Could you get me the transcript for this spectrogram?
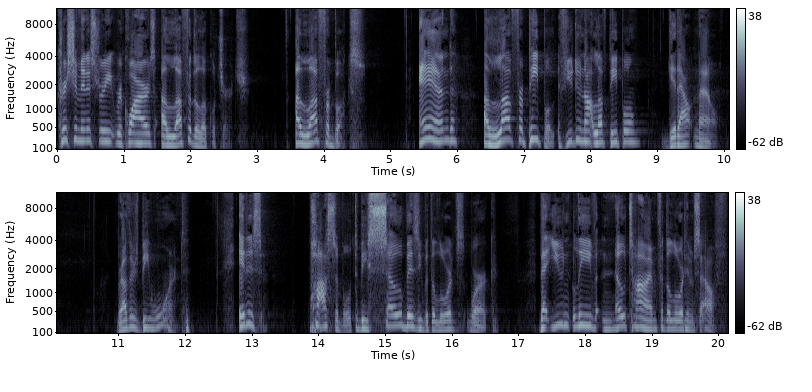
Christian ministry requires a love for the local church, a love for books, and a love for people. If you do not love people, get out now. Brothers, be warned. It is possible to be so busy with the Lord's work that you leave no time for the Lord Himself.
